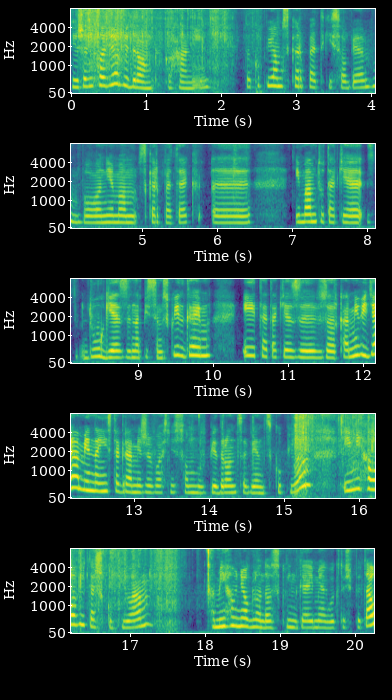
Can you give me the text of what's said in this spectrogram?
Jeżeli chodzi o Biedronkę, kochani, to kupiłam skarpetki sobie, bo nie mam skarpetek yy, i mam tu takie długie z napisem Squid Game i te takie z wzorkami. Widziałam je na Instagramie, że właśnie są w Biedronce, więc kupiłam i Michałowi też kupiłam. Michał nie oglądał Squid Game, jakby ktoś pytał,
